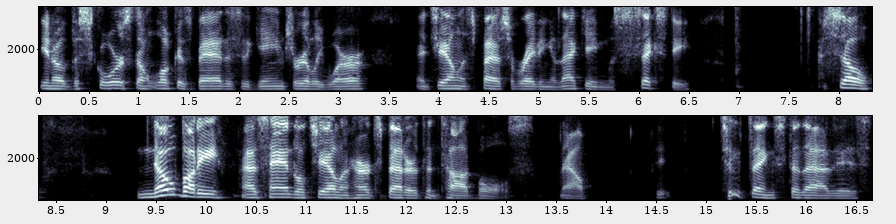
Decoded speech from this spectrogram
you know, the scores don't look as bad as the games really were. And Jalen's passer rating in that game was 60. So nobody has handled Jalen Hurts better than Todd Bowles. Now, two things to that is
